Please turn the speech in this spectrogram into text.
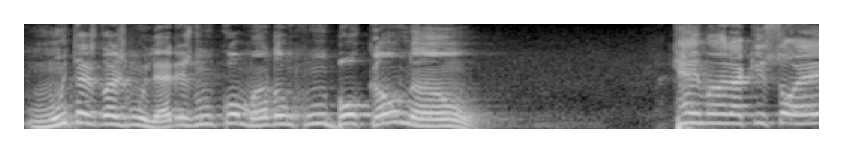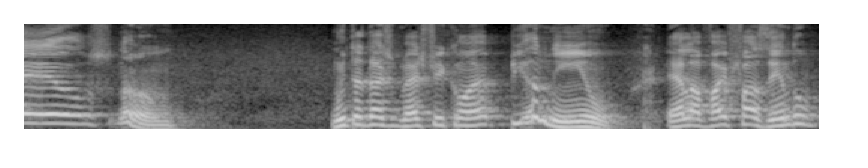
muitas das mulheres não comandam com um bocão, não. Quem manda aqui sou eu. Não. Muitas das mulheres ficam é, pianinho. Ela vai fazendo.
